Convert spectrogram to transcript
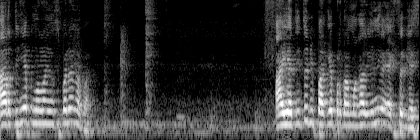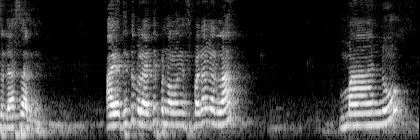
Artinya penolong yang sepadan apa? Ayat itu dipakai pertama kali ini eksegese dasar nih. Ayat itu berarti penolong yang sepadan adalah manusia.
